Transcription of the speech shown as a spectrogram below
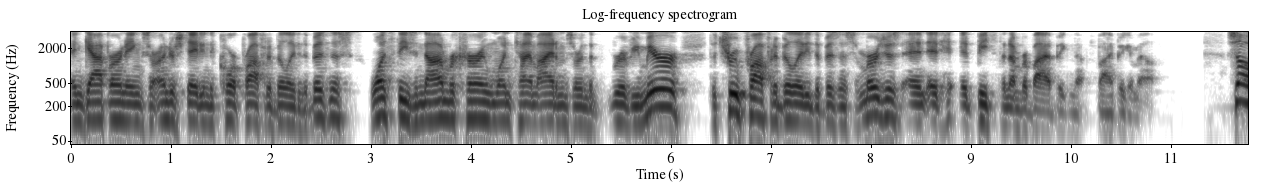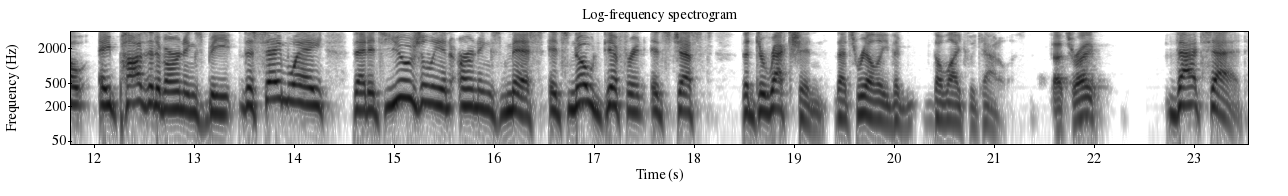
and GAAP earnings are understating the core profitability of the business. Once these non-recurring one-time items are in the rearview mirror, the true profitability of the business emerges, and it it beats the number by a big by a big amount. So a positive earnings beat, the same way that it's usually an earnings miss, it's no different. It's just the direction that's really the the likely catalyst. That's right. That said,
